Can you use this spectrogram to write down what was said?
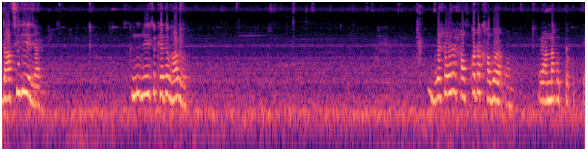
দাঁত ছিলিয়ে যায়। কিন্তু জিনিসটা খেতে ভালো। বসে বসে সব কটা খাব এখন, রান্না করতে করতে।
